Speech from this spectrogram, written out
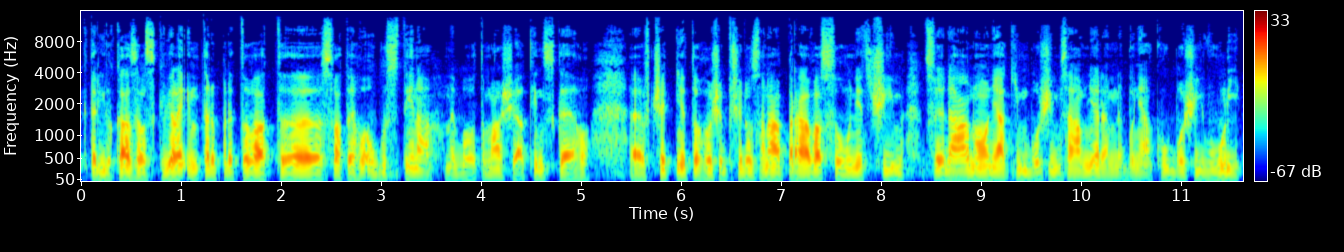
který dokázal skvěle interpretovat eh, svatého Augustina nebo Tomáše Akinského, eh, včetně toho, že přirozená práva jsou něčím, co je dáno nějakým božím záměrem nebo nějakou boží vůlí.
